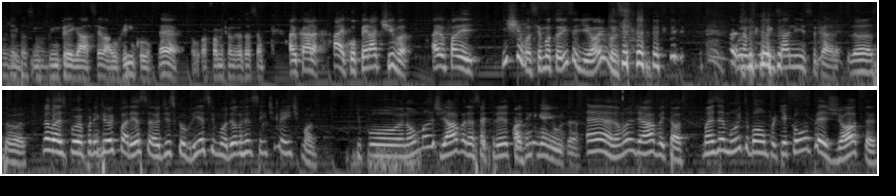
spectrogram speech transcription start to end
de em- né? empregar, sei lá, o vínculo, é, a forma de contratação. Aí o cara, ah, é cooperativa. Aí eu falei, ixi, você é motorista de ônibus? eu não consigo pensar nisso, cara. Nossa, mano. Não, mas por, por incrível que pareça, eu descobri esse modelo recentemente, mano. Tipo, eu não manjava dessa treta. Quase ninguém usa. É, não manjava e tal. Mas é muito bom, porque como PJ,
